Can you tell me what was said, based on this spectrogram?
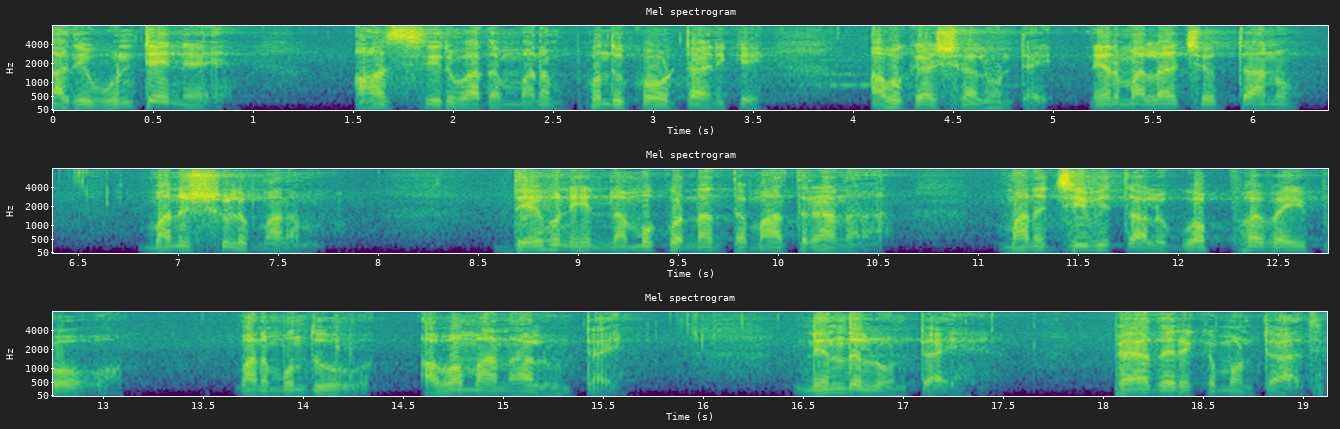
అది ఉంటేనే ఆశీర్వాదం మనం పొందుకోవటానికి అవకాశాలు ఉంటాయి నేను మళ్ళా చెప్తాను మనుషులు మనం. దేవుని నమ్ముకున్నంత మాత్రాన మన జీవితాలు గొప్పవైపోవు మన ముందు అవమానాలు ఉంటాయి నిందలు ఉంటాయి పేదరికం ఉంటుంది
